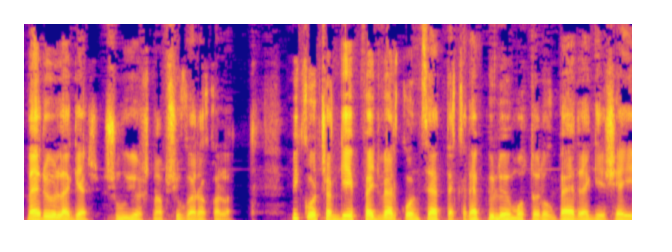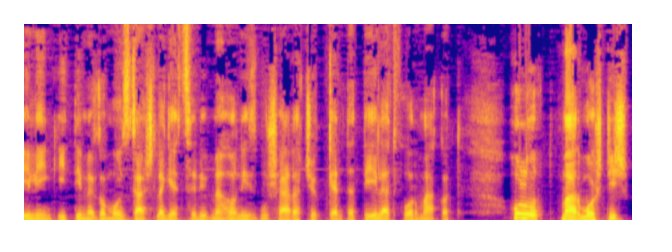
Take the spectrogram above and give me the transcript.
merőleges, súlyos napsugarak alatt, mikor csak gépfegyverkoncertek, repülőmotorok berregése élénkíti meg a mozgás legegyszerűbb mechanizmusára csökkentett életformákat, holott már most is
